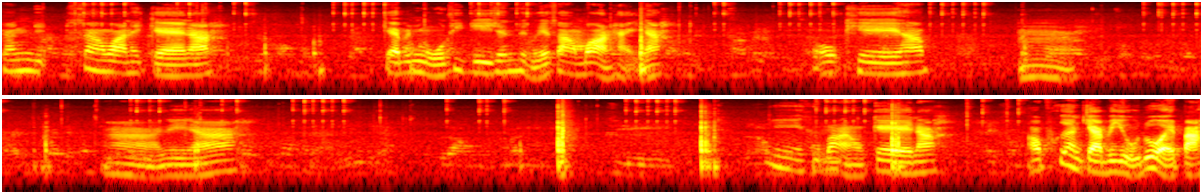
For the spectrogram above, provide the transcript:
ฉันสร้างบ้านให้แกนะ แกเป็นหมูที่ดีฉันถึงได้สร้างบ้านให้นะ โอเคครับ อืม อ่า นี่นะ นี่คือบ้านของแกนะ เอาเพื่อนแกไปอยู่ด้วยปะ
